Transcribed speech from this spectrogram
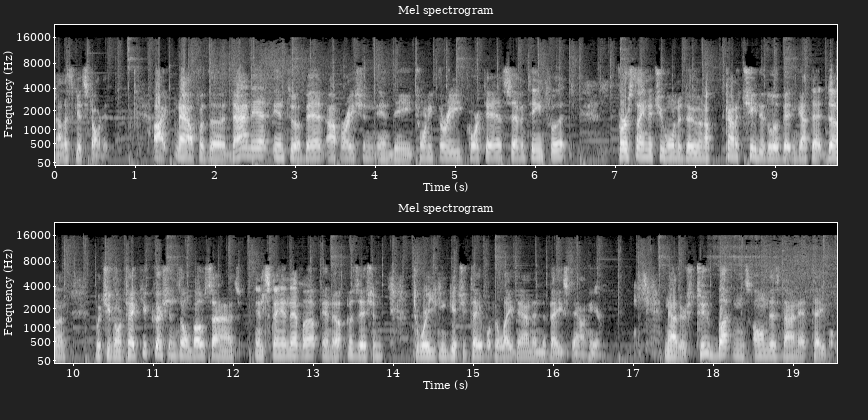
Now let's get started. All right, now for the dinette into a bed operation in the 23 Cortes 17 foot, first thing that you want to do, and I kind of cheated a little bit and got that done, but you're going to take your cushions on both sides and stand them up in up position to where you can get your table to lay down in the base down here. Now there's two buttons on this dinette table.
